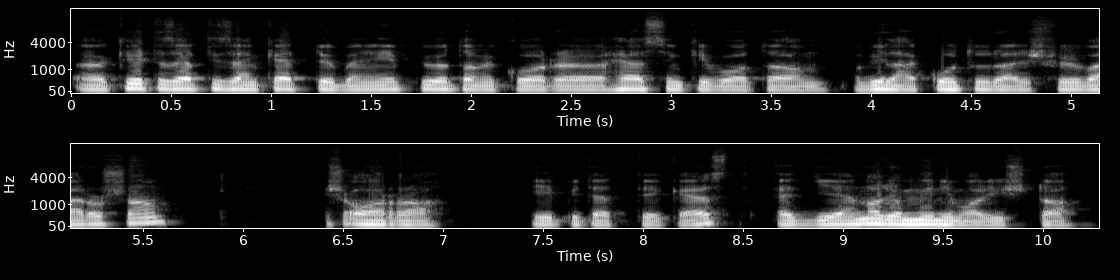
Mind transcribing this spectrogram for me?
2012-ben épült, amikor Helsinki volt a, a világ kulturális fővárosa, és arra építették ezt. Egy ilyen nagyon minimalista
